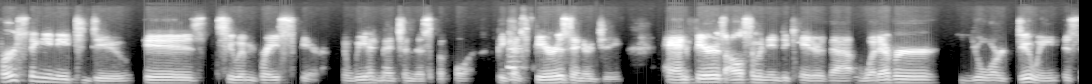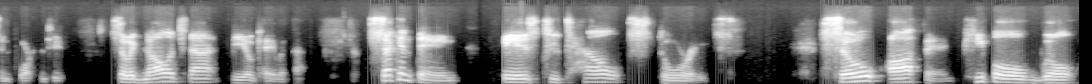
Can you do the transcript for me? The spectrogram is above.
first thing you need to do is to embrace fear. And we had mentioned this before because fear is energy. And fear is also an indicator that whatever you're doing is important to you. So acknowledge that, be okay with that. Second thing is to tell stories. So often people will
